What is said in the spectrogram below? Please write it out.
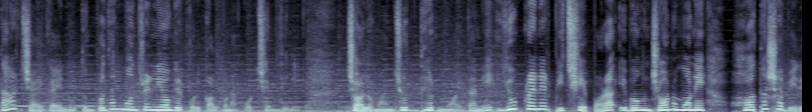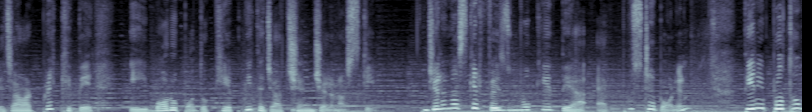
তার জায়গায় নতুন প্রধানমন্ত্রী নিয়োগের পরিকল্পনা করছেন তিনি। চলমান যুদ্ধের ময়দানে ইউক্রেনের পিছিয়ে পড়া এবং জনমনে হতাশা বেড়ে যাওয়ার প্রেক্ষিতে এই বড় পদক্ষেপ নিতে যাচ্ছেন জেলেনস্কি। জেলেনস্কির ফেসবুকে দেয়া এক পোস্টে বলেন তিনি প্রথম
